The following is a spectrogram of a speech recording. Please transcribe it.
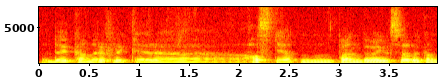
Det kan reflektere hastigheten på en bevegelse. Det kan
